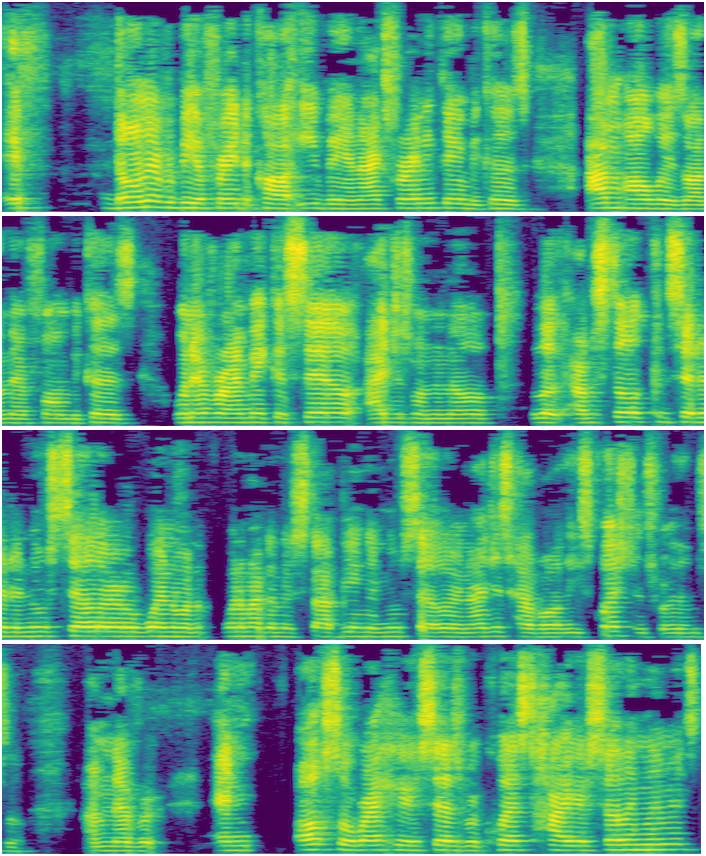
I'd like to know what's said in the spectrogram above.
if don't ever be afraid to call eBay and ask for anything because I'm always on their phone because whenever I make a sale, I just want to know, look, I'm still considered a new seller. When when, when am I going to stop being a new seller? And I just have all these questions for them. So I'm never. And also right here it says request higher selling limits.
